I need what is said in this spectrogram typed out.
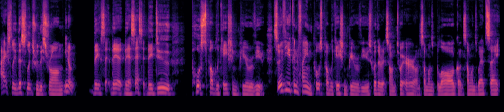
actually, this looks really strong. You know, they, they, they assess it. They do post publication peer review. So if you can find post publication peer reviews, whether it's on Twitter, on someone's blog, on someone's website,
